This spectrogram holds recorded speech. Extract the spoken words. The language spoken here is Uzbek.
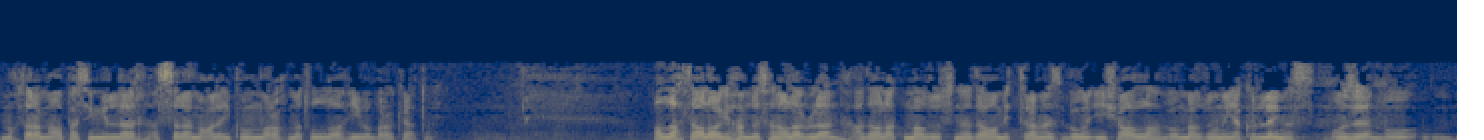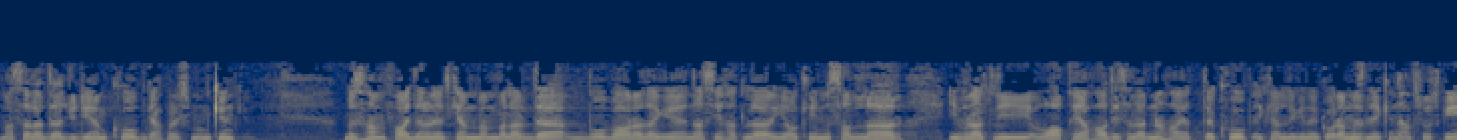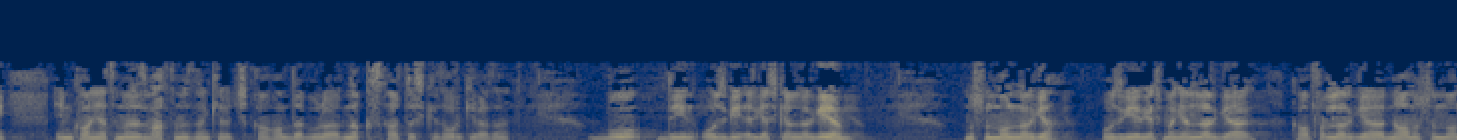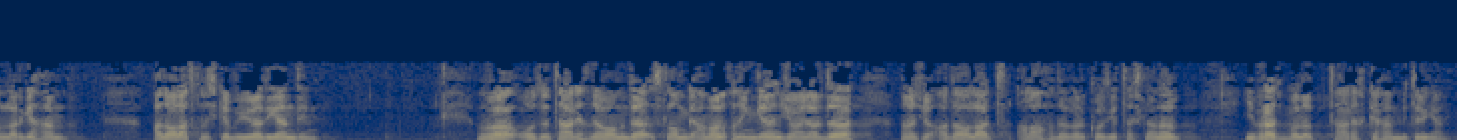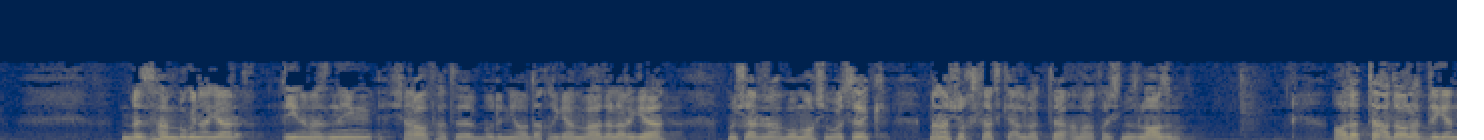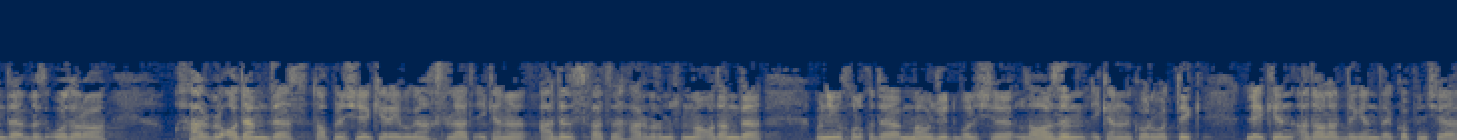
muhtarama opa singillar assalomu alaykum va rahmatullohi va barakatuh. Alloh taologa hamda sanolar bilan adolat mavzusini davom ettiramiz. Bugun inshaalloh bu mavzuni yakunlaymiz. O'zi bu masalada judayam ko'p gapirish mumkin. Biz ham foydalanayotgan manbalarda bu boradagi nasihatlar yoki misollar ibratli voqea hodisalar nihoyatda ko'p ekanligini ko'ramiz lekin afsuski imkoniyatimiz vaqtimizdan kelib chiqqan holda bularni qisqartirishga to'g'ri keladi. Bu din o'ziga ergashganlarga ham musulmonlarga o'ziga ergashmaganlarga kofirlarga nomusulmonlarga ham adolat qilishga buyuradigan din. Va o'zi tarix davomida islomga amal qilingan joylarda mana shu adolat alohida bir ko'zga tashlanib ibrat bo'lib tarixga ham bitilgan. Biz ham bugun agar dinimizning sharofati bu dunyoda qilgan va'dalariga musharraf bo'lmoqchi bo'lsak mana shu xislatga albatta amal qilishimiz lozim. Odatda adolat deganda biz o'zaro har bir odamda topilishi kerak bo'lgan xislat ekani adil sifati har bir musulmon odamda uning xulqida mavjud bo'lishi lozim ekanini ko'rib o'tdik. Lekin adolat deganda ko'pincha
